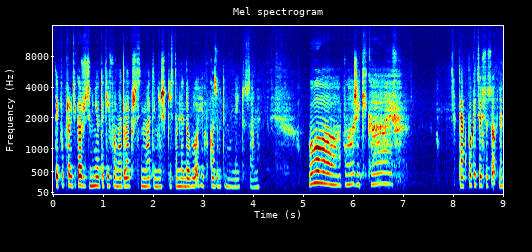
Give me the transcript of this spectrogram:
Та й по правді кажучи, мені такий формат легше знімати, ніж якісь там недовлоги, показувати мені то саме. О, боже, який кайф. Так, поки це все сохне.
